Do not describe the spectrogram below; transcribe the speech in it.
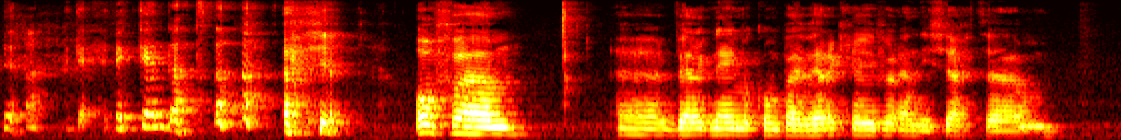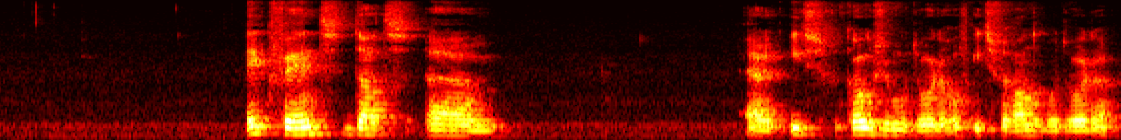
ja ik- ken dat. ja. Of eh, werknemer komt bij werkgever en die zegt: ehm, Ik vind dat ehm, er iets gekozen moet worden of iets veranderd moet worden.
